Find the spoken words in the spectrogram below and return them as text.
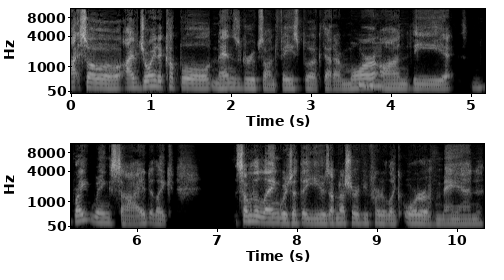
I, so I've joined a couple men's groups on Facebook that are more mm-hmm. on the right wing side, like some of the language that they use. I'm not sure if you've heard of like Order of Man,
